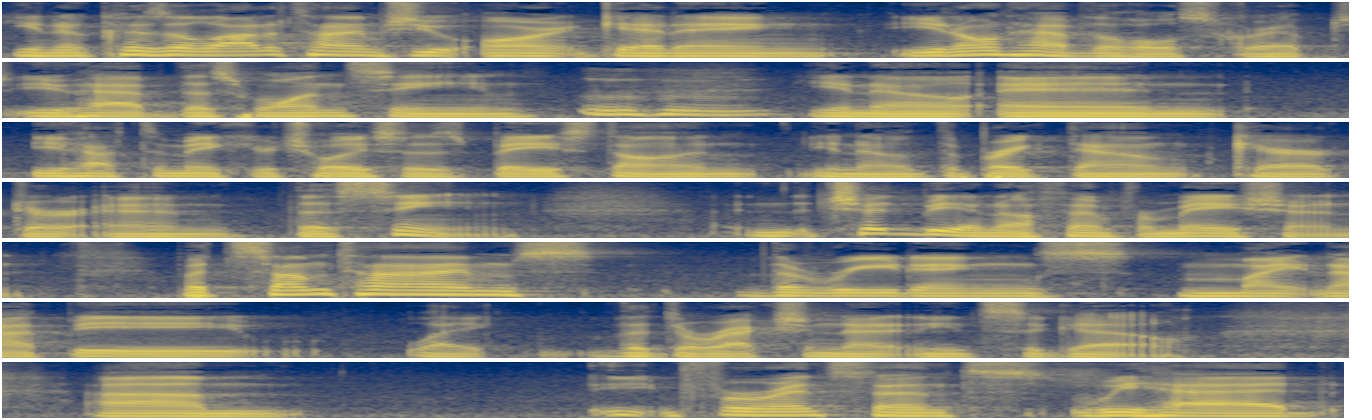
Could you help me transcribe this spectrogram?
you know, because a lot of times you aren't getting, you don't have the whole script. You have this one scene, mm-hmm. you know, and you have to make your choices based on, you know, the breakdown character and the scene. It should be enough information, but sometimes the readings might not be like the direction that it needs to go. Um, for instance, we had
